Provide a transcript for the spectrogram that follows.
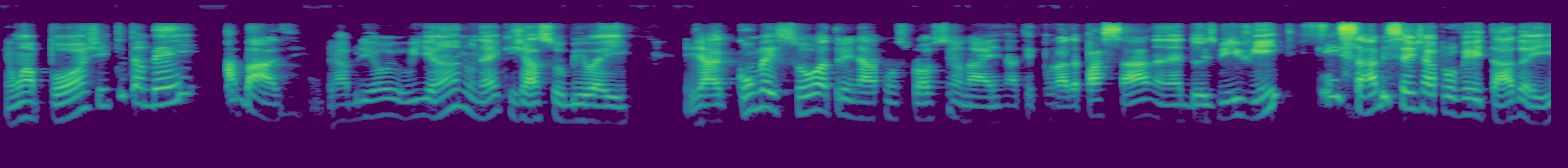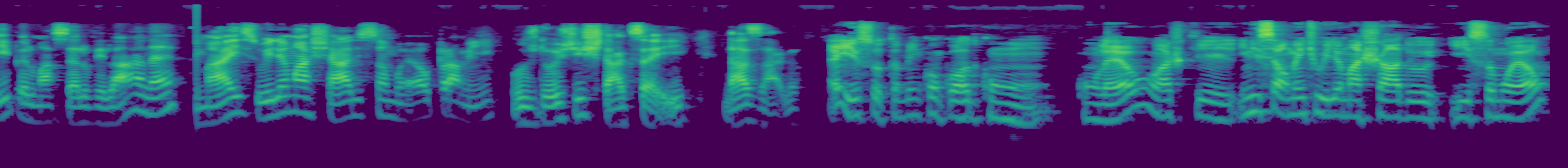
é uma aposta. E tem também a base. O Gabriel Iano, né? Que já subiu aí já começou a treinar com os profissionais na temporada passada, né, 2020. Quem sabe seja aproveitado aí pelo Marcelo Vilar, né? Mas William Machado e Samuel, para mim, os dois destaques aí da zaga. É isso, eu também concordo com, com o Léo. Acho que inicialmente William Machado e Samuel.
